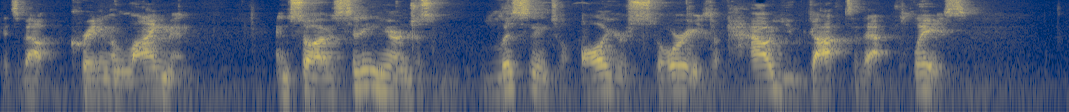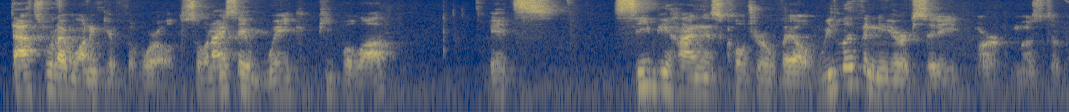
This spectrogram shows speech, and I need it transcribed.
it's about creating alignment. And so I was sitting here and just listening to all your stories of how you got to that place. That's what I want to give the world. So when I say wake people up, it's see behind this cultural veil. We live in New York City, or most of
